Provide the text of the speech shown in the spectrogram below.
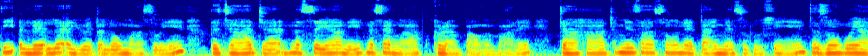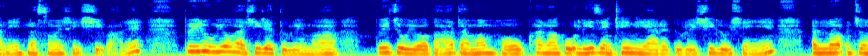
သည့်အလဲအလက်အရွယ်တစ်လုံးမှာဆိုရင်တကြားတက်20ကနေ25 gram ပါဝင်ပါတယ်။ဒါဟာထမင်းစားစွန်းနဲ့တိုင်းမယ်ဆိုလို့ရှိရင်တစွန်းခွဲကနေ2စွန်းရှိရှိပါတယ်။သွေးတို့ယောဂရှိတဲ့သူတွေမှာသွေးကြိုယောဂဒါမှမဟုတ်ခန္ဓာကိုယ်အလေးချိန်ထိနေရတဲ့သူတွေရှိလို့ရှိရင်အလွန်အကျွံ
